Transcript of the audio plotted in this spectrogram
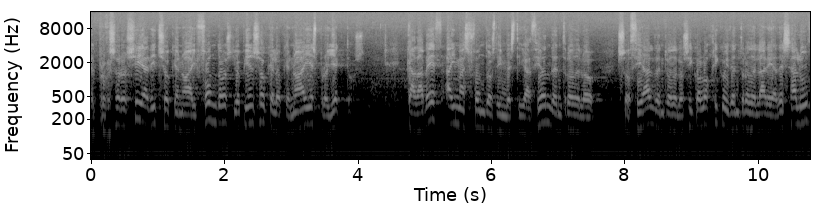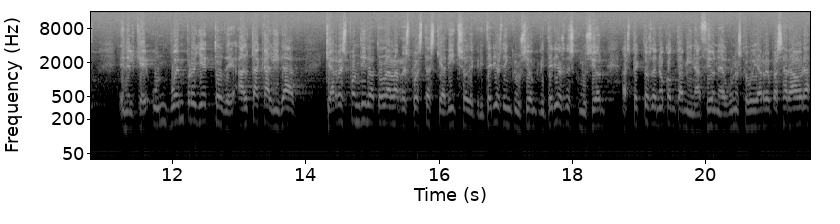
el profesor Oshí ha dicho que no hay fondos, yo pienso que lo que no hay es proyectos. Cada vez hay más fondos de investigación dentro de lo social, dentro de lo psicológico y dentro del área de salud, en el que un buen proyecto de alta calidad que ha respondido a todas las respuestas que ha dicho de criterios de inclusión, criterios de exclusión, aspectos de no contaminación algunos que voy a repasar ahora,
